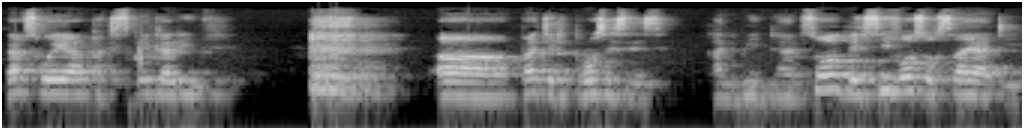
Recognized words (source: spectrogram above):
That's where participatory uh, budget processes can be done. So the civil society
